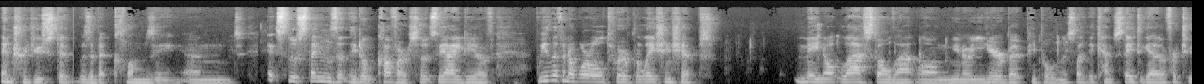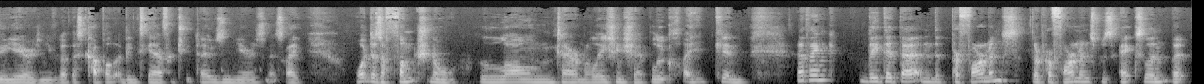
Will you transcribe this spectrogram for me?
introduced it was a bit clumsy. And it's those things that they don't cover. So it's the idea of we live in a world where relationships may not last all that long. You know, you hear about people and it's like they can't stay together for two years, and you've got this couple that have been together for 2,000 years. And it's like, what does a functional long term relationship look like? And I think they did that in the performance. Their performance was excellent, but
